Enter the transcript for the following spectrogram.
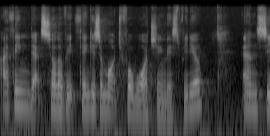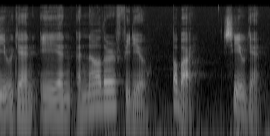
I think that's all of it. Thank you so much for watching this video and see you again in another video. Bye bye see you again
